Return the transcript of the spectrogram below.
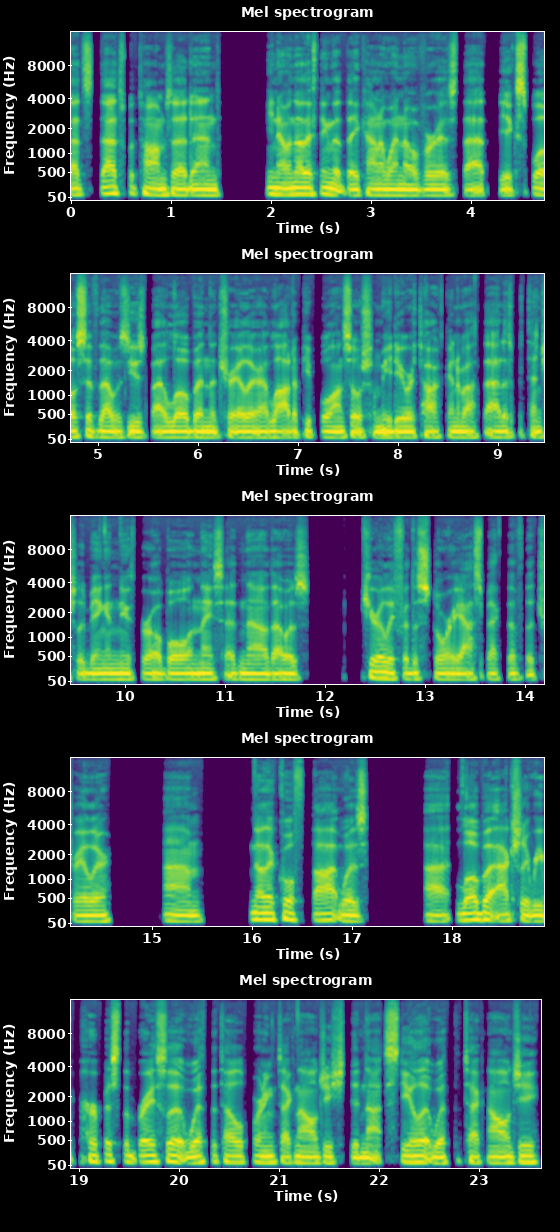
that's that's what Tom said. And you know, another thing that they kind of went over is that the explosive that was used by Loba in the trailer. A lot of people on social media were talking about that as potentially being a new throwable, and they said no, that was purely for the story aspect of the trailer. Um, another cool thought was uh, Loba actually repurposed the bracelet with the teleporting technology. She did not steal it with the technology.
